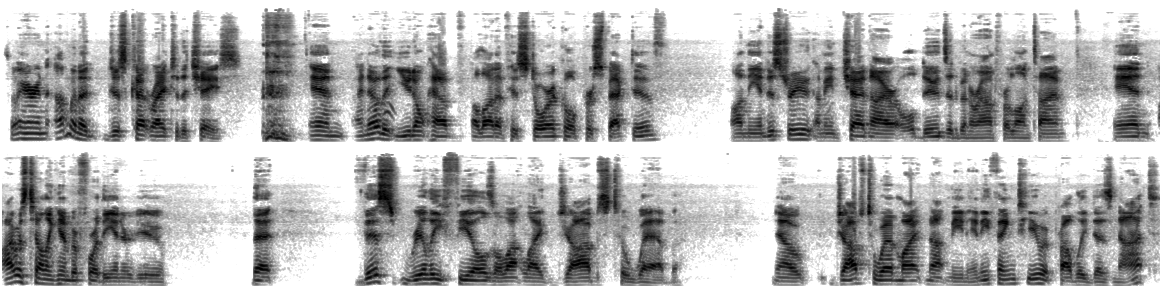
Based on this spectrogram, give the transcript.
So, Aaron, I'm going to just cut right to the chase. and I know that you don't have a lot of historical perspective on the industry. I mean, Chad and I are old dudes that have been around for a long time. And I was telling him before the interview that this really feels a lot like Jobs2Web. Now, Jobs2Web might not mean anything to you. It probably does not.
